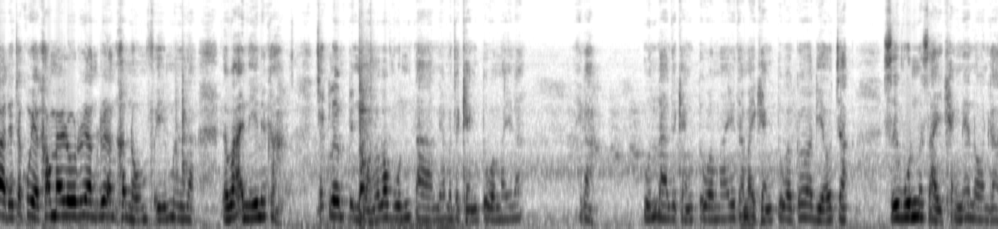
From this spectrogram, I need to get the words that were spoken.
อเดี๋ยวจะคุยกับเขาไม่รู้เรื่องเรื่องขนมฝีมืออย่าง แต่ว่าอันนี้เนี่ยค่ะชักเริ่มเป็นห่วงแล้วว่าวุ้นตาลเนี่ยมันจะแข็งตัวไหมนะนี่ค่ะวุ้นตาลจะแข็งตัวไหมถ้าไม่แข็งตัวก็เดี๋ยวจะซื้อวุ้นมาใส่แข็งแน่นอนค่ะ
